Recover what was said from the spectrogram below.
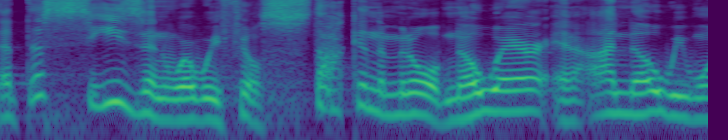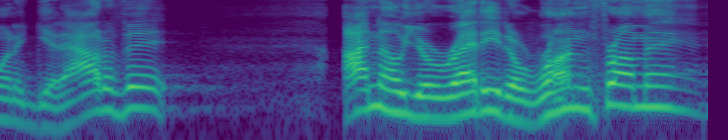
that this season where we feel stuck in the middle of nowhere, and I know we want to get out of it, I know you're ready to run from it,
